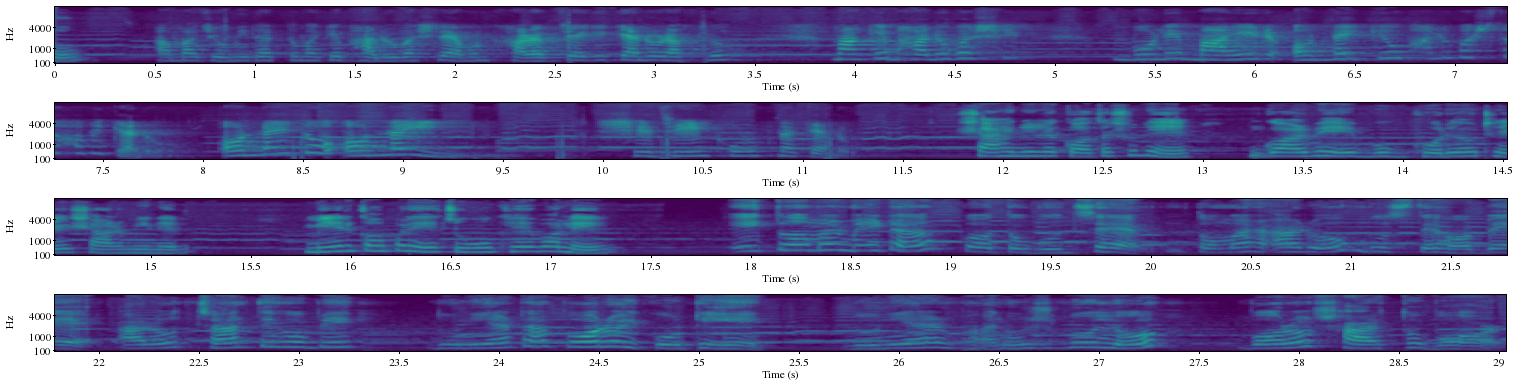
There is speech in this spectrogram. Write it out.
আমার জমিদার তোমাকে ভালোবাসলে এমন খারাপ জায়গায় কেন রাখল? মাকে ভালোবাসে বলে মায়ের অন্যায়কেও ভালোবাসতে হবে কেন? অন্যায় তো অন্যায়ই। সে যেই করুক না কেন। শাহিনীরের কথা শুনে গর্বে বুক ভরে ওঠে শারমিনের। মেয়ের কপালে চুমু খেয়ে বলে এই তো আমার মেয়েটা কত বুঝছে? তোমার আরও বুঝতে হবে আরও জানতে হবে। দুনিয়াটা বড়ই কঠিন। দুনিয়ার মানুষগুলো বড় স্বার্থপর।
